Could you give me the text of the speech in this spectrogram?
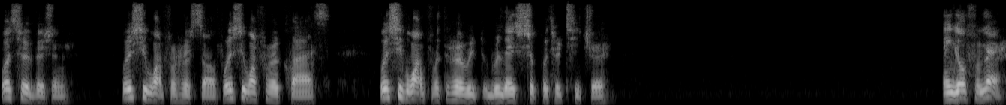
What's her vision? What does she want for herself? What does she want for her class? What does she want with her relationship with her teacher? And go from there.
